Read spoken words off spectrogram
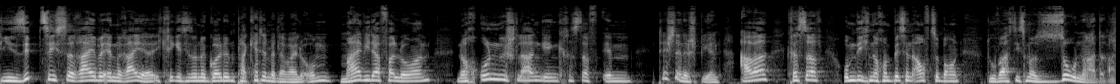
die 70. Reibe in Reihe. Ich kriege jetzt hier so eine goldene Plakette mittlerweile um. Mal wieder verloren, noch ungeschlagen gegen Christoph im Tischtennis spielen. Aber Christoph, um dich noch ein bisschen aufzubauen, du warst diesmal so nah dran.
